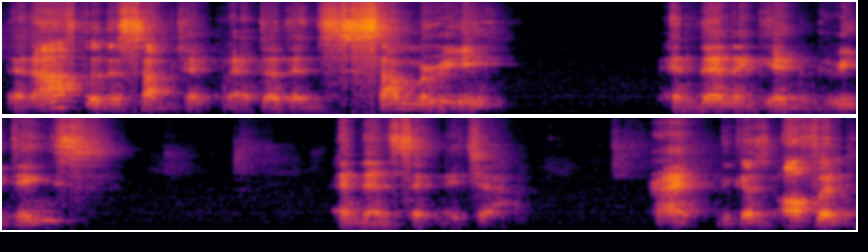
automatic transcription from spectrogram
Then after the subject matter, then summary, and then again greetings, and then signature, right? Because often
